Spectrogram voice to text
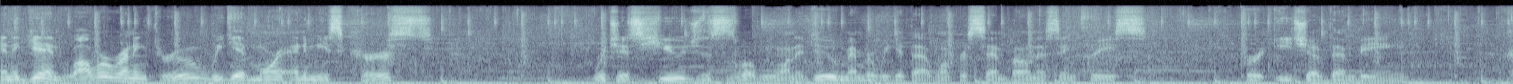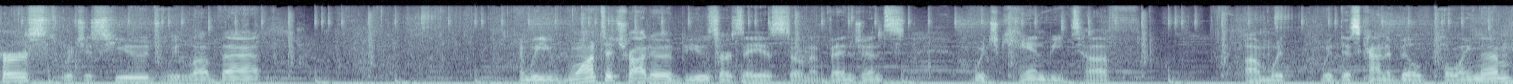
And again, while we're running through, we get more enemies cursed, which is huge. This is what we want to do. Remember, we get that 1% bonus increase for each of them being cursed, which is huge. We love that. And we want to try to abuse our Zei's Stone of Vengeance, which can be tough um, with, with this kind of build pulling them.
